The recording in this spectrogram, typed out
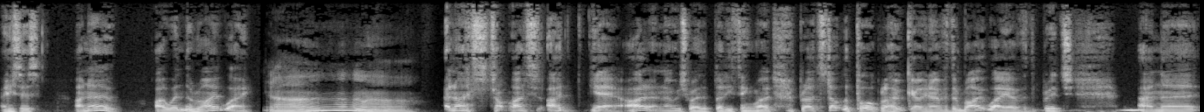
and he says, "I know, I went the right way." ah, And I stopped. I, I, yeah, I don't know which way the bloody thing was, but I'd stop the poor bloke going over the right way over the bridge, and uh,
